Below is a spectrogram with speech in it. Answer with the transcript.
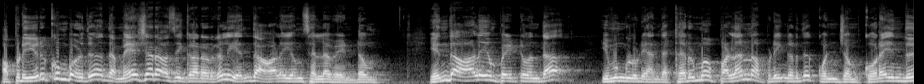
அப்படி இருக்கும்பொழுது அந்த மேஷராசிக்காரர்கள் எந்த ஆலயம் செல்ல வேண்டும்? எந்த ஆலயம் போயிட்டு வந்தால் இவங்களுடைய அந்த கர்ம பலன் அப்படிங்கிறது கொஞ்சம் குறைந்து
